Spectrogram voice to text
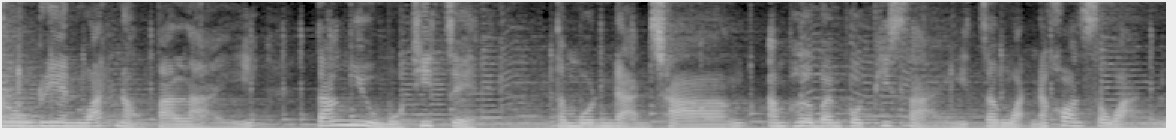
โรงเรียนวัดหนองปลาไหล ตั้งอยู่หมู่ที่ 7 ตำบลด่านช้าง อำเภอบรรพตพิสัย จังหวัดนครสวรรค์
